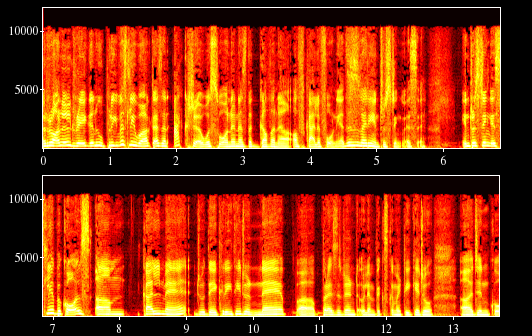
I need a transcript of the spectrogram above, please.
Ronald Reagan who previously worked as an actor was sworn in as the governor of California this is very interesting वैसे। इंटरेस्टिंग इसलिए बिकॉज़ um, कल मैं जो देख रही थी जो नए प्रेसिडेंट ओलंपिक्स कमेटी के जो uh, जिनको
